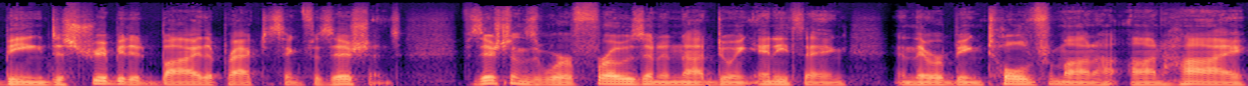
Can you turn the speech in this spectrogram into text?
being distributed by the practicing physicians. Physicians were frozen and not doing anything, and they were being told from on on high.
